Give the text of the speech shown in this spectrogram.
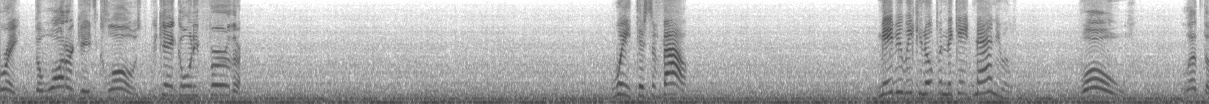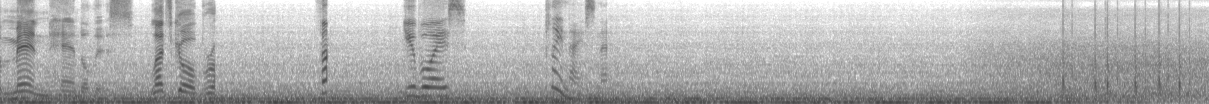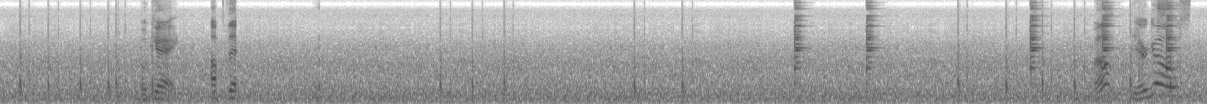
great. The water gate's closed. We can't go any further. Wait, there's a valve. Maybe we can open the gate manually. Whoa! Let the men handle this. Let's go, bro. You boys, play nice now. Okay, up there. Well, here goes.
